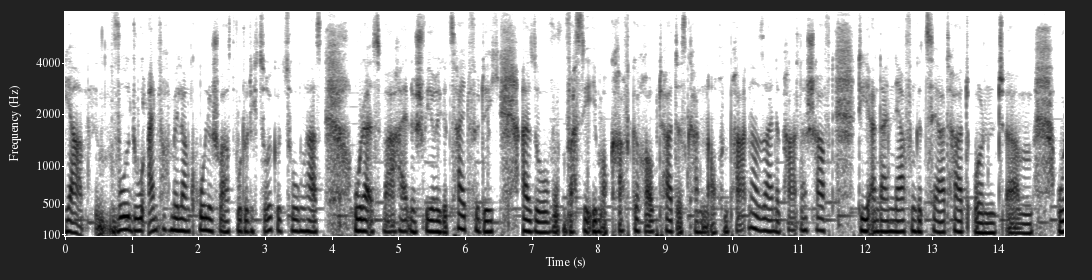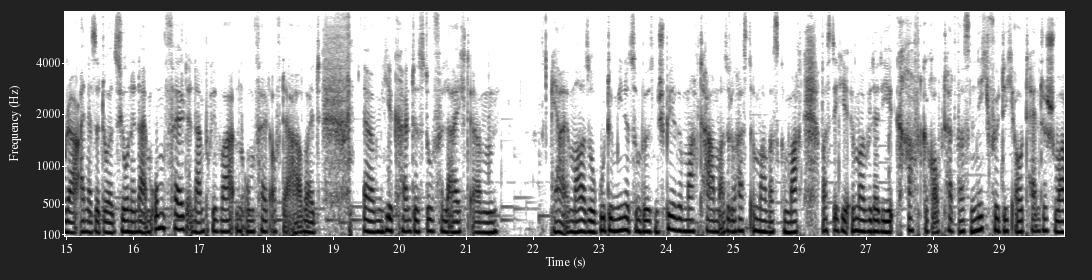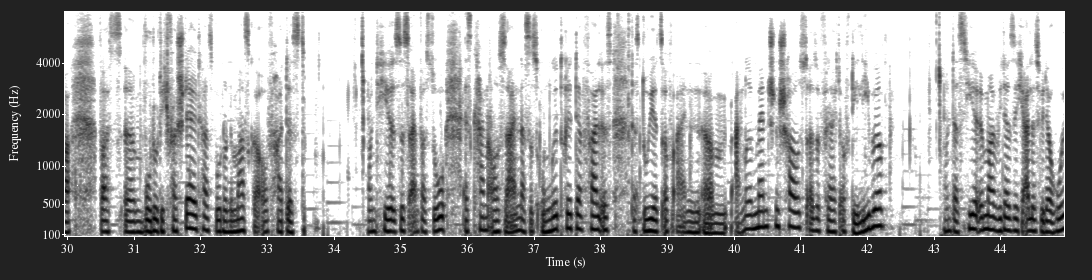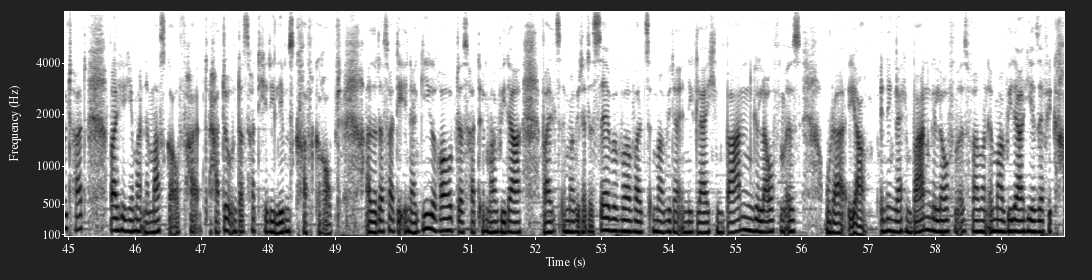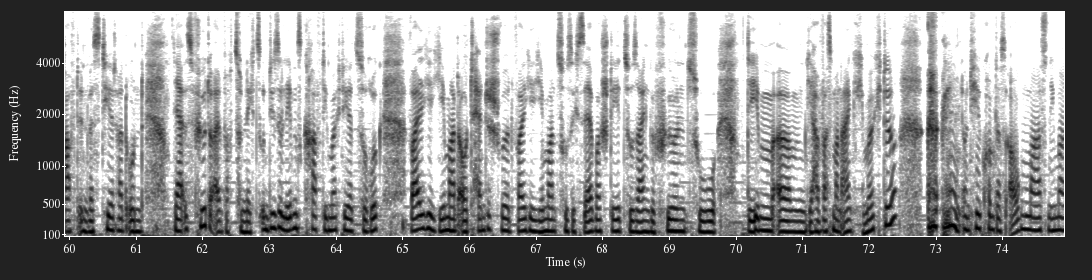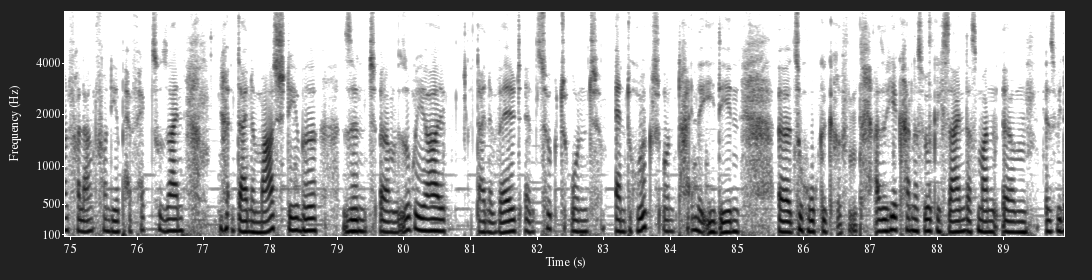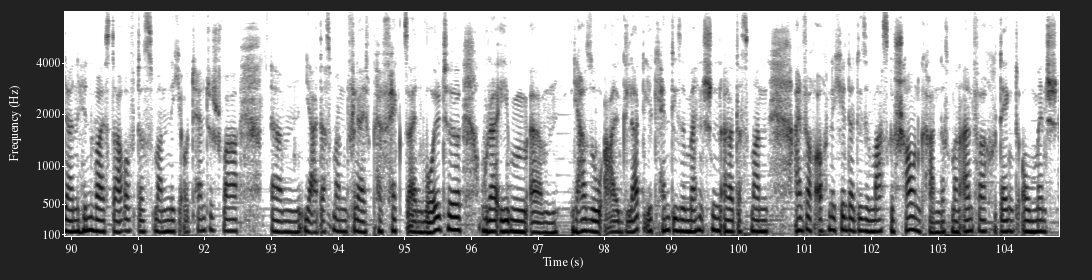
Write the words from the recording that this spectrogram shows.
ja, wo du einfach melancholisch warst, wo du dich zurückgezogen hast oder es war halt eine schwierige Zeit für dich, also wo, was dir eben auch Kraft geraubt hat. Es kann auch ein Partner sein, eine Partnerschaft, die an deinen Nerven gezerrt hat und ähm, oder eine Situation in deinem Umfeld, in deinem privaten Umfeld auf der Arbeit. Ähm, hier könntest du vielleicht ähm, ja immer so gute Miene zum bösen Spiel gemacht haben. Also du hast immer was gemacht, was dir hier immer wieder die Kraft geraubt hat, was nicht für dich authentisch war, was ähm, wo du dich verstellt hast, wo du eine Maske auf hattest. Und hier ist es einfach so, es kann auch sein, dass es umgedreht der Fall ist, dass du jetzt auf einen ähm, anderen Menschen schaust, also vielleicht auf die Liebe und dass hier immer wieder sich alles wiederholt hat, weil hier jemand eine Maske auf hat, hatte und das hat hier die Lebenskraft geraubt. Also das hat die Energie geraubt, das hat immer wieder, weil es immer wieder dasselbe war, weil es immer wieder in die gleichen Bahnen gelaufen ist oder ja, in den gleichen Bahnen gelaufen ist, weil man immer wieder hier sehr viel Kraft investiert hat und ja, es führte einfach zu nichts. Und diese Lebenskraft, die möchte jetzt zurück, weil hier jemand authentisch wird, weil hier jemand zu sich selber steht, zu seinen Gefühlen, zu dem, ähm, ja, was man eigentlich möchte. Und hier kommt das Augenmaß. Niemand verlangt von dir perfekt zu sein. Deine Maßstäbe sind ähm, surreal deine Welt entzückt und entrückt und deine Ideen äh, zu hoch gegriffen. Also hier kann es wirklich sein, dass man ähm, ist wieder ein Hinweis darauf, dass man nicht authentisch war, ähm, ja, dass man vielleicht perfekt sein wollte oder eben ähm, ja so allglatt. Ihr kennt diese Menschen, äh, dass man einfach auch nicht hinter diese Maske schauen kann, dass man einfach denkt, oh Mensch,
